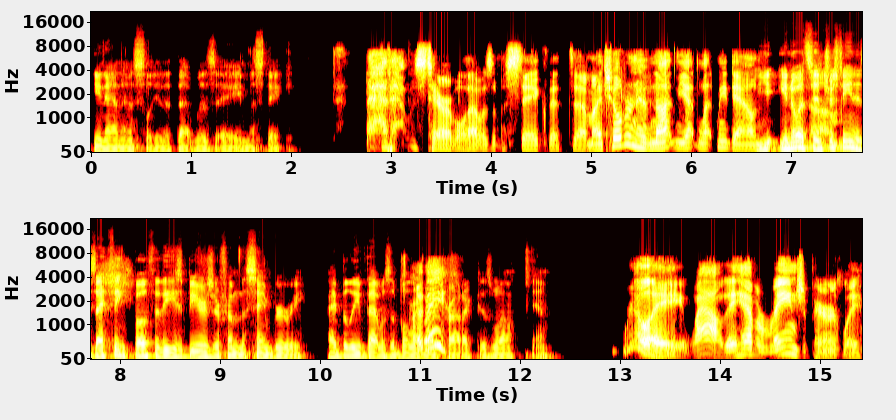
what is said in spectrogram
unanimously that that was a mistake. That was terrible. That was a mistake that uh, my children have not yet let me down. You, you know what's Um, interesting is I think both of these beers are from the same brewery. I believe that was a? Boulevard product as well. Yeah. Really? Wow, they have a range apparently.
